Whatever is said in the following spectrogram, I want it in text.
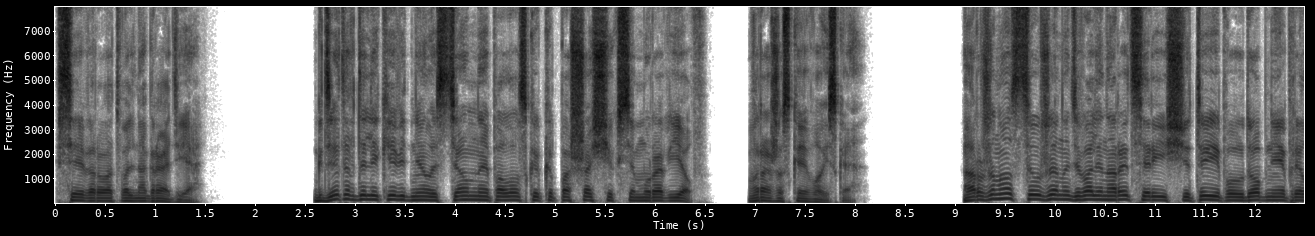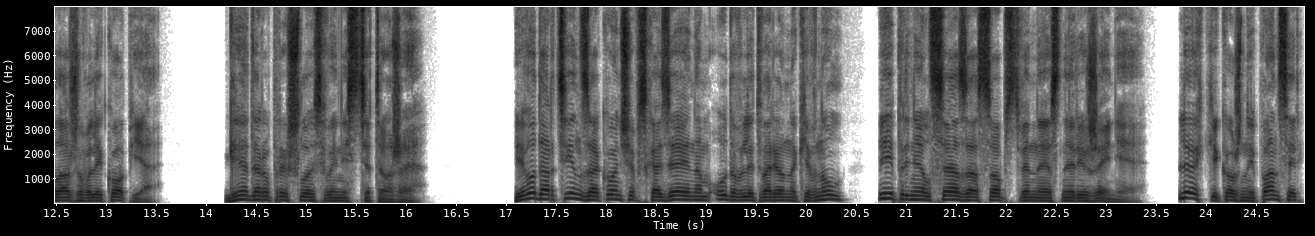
к северу от Вольноградья. Где-то вдалеке виднелась темная полоска копошащихся муравьев, вражеское войско. Оруженосцы уже надевали на рыцарей щиты и поудобнее прилаживали копья. Гедеру пришлось вынести тоже. Его Дартин, закончив с хозяином, удовлетворенно кивнул и принялся за собственное снаряжение. Легкий кожаный панцирь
